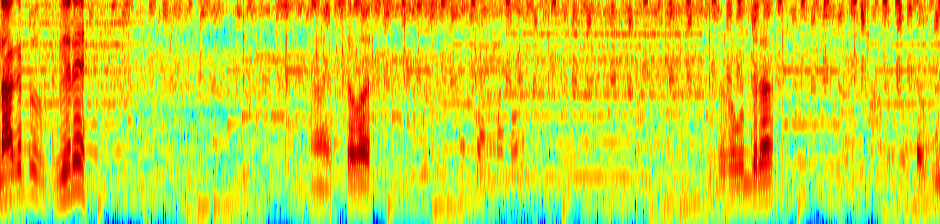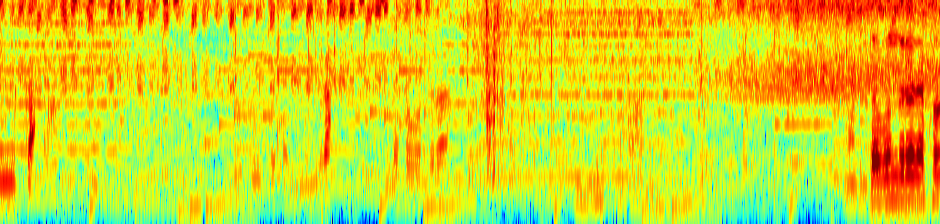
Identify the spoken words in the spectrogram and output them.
না আগে একটু ধুয়ে নে। হ্যাঁ সাবাস। দেখো বন্ধুরা এটা উল্কা। বন্ধুরা দেখো বন্ধুরা। তো বন্ধুরা দেখো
